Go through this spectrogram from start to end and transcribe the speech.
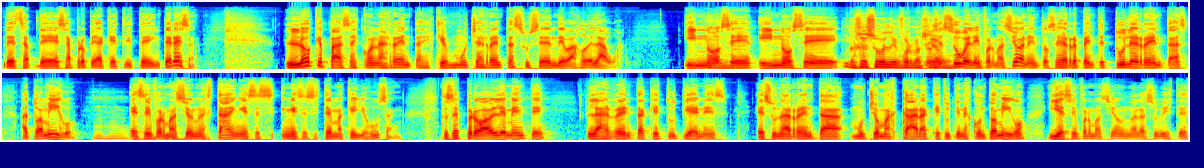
de esa, de esa propiedad que a ti te interesa. Lo que pasa es con las rentas, es que muchas rentas suceden debajo del agua y no, se, y no se... No se sube la información. No se sube la información. Entonces, de repente, tú le rentas a tu amigo. Esa información no está en ese, en ese sistema que ellos usan. Entonces, probablemente la renta que tú tienes es una renta mucho más cara que tú tienes con tu amigo y esa información no la subiste.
